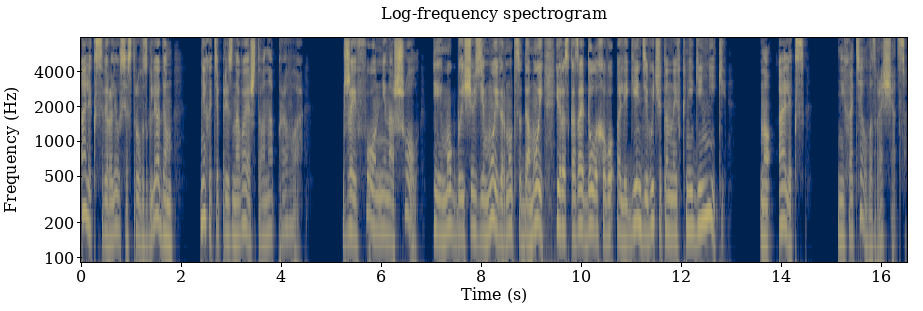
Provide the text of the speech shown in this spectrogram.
Алекс сверлил сестру взглядом, нехотя признавая, что она права. Джей Фон не нашел и мог бы еще зимой вернуться домой и рассказать Долохову о легенде, вычитанной в книге Ники. Но Алекс не хотел возвращаться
